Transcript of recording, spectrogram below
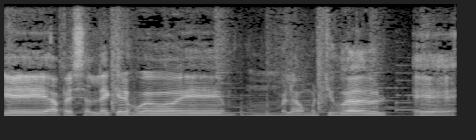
que a pesar de que el juego es un multijugador, eh,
